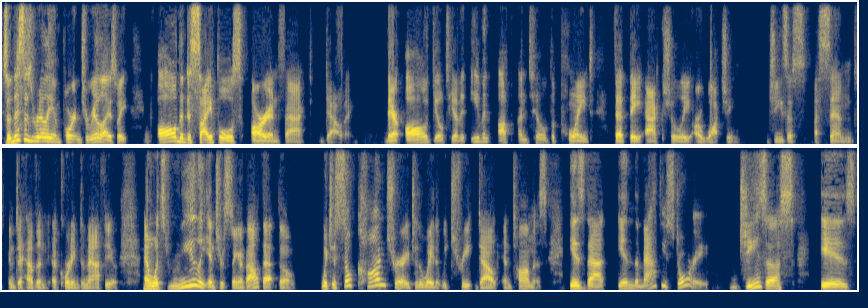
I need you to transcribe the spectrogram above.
So hmm. this is really important to realize. Wait, all the disciples are in fact doubting. they're all guilty of it, even up until the point that they actually are watching Jesus ascend into heaven, according to Matthew. And mm. what's really interesting about that, though, which is so contrary to the way that we treat doubt and Thomas, is that in the Matthew story, Jesus is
